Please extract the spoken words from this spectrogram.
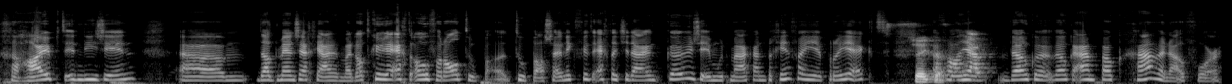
gehyped in die zin. Ehm, dat men zegt, ja, maar dat kun je echt overal toepassen. En ik vind echt dat je daar een keuze in moet maken aan het begin van je project. Zeker. Van, ja, welke, welke aanpak gaan we nou voor?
